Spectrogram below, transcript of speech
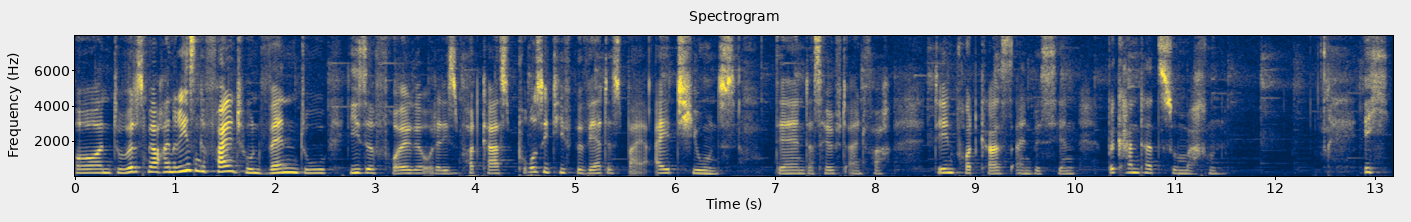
Und du würdest mir auch einen riesen Gefallen tun, wenn du diese Folge oder diesen Podcast positiv bewertest bei iTunes. Denn das hilft einfach, den Podcast ein bisschen bekannter zu machen. Ich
